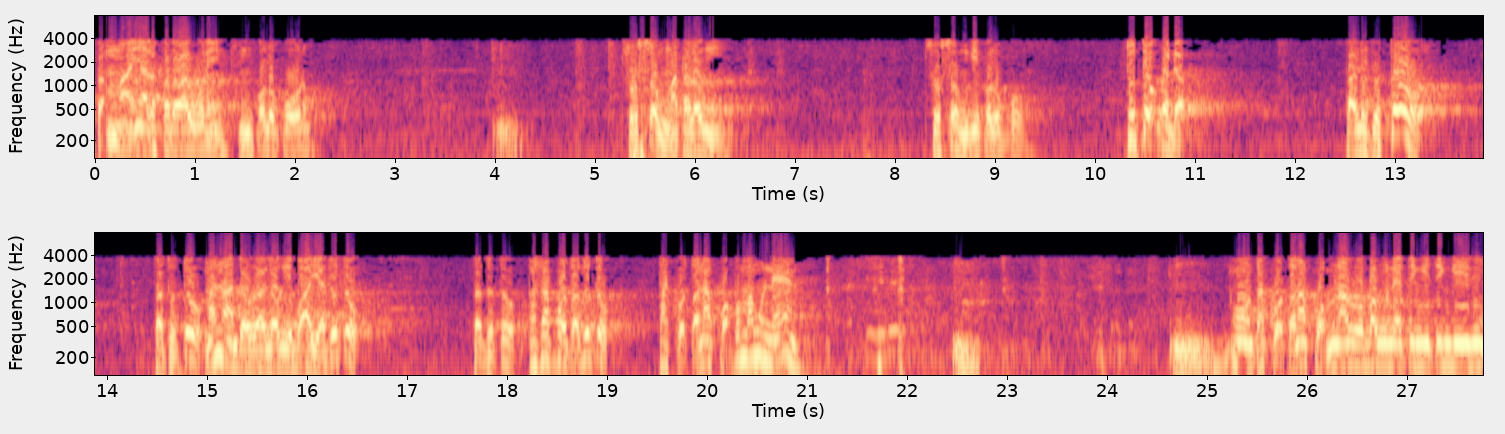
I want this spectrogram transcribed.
tak main lah kata baru ni. Hmm, kau lupa tu. Hmm. susung mata lori. Susung pergi Kuala Lumpur. Tutup ke tak? Tak boleh tutup. Tak tutup. Mana ada orang lori buat ayat tutup? Tak tutup. Pasal apa tak tutup takut tak nampak pembangunan hmm. Hmm. oh takut tak nampak menara bangunan tinggi-tinggi ni.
